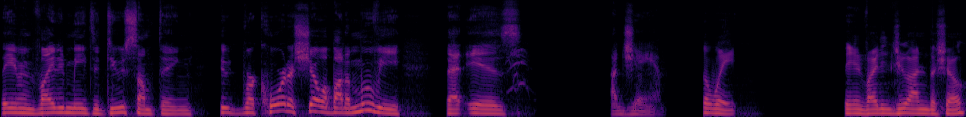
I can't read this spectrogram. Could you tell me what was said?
They have invited me to do something, to record a show about a movie that is a jam. So wait, they invited you on the show?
